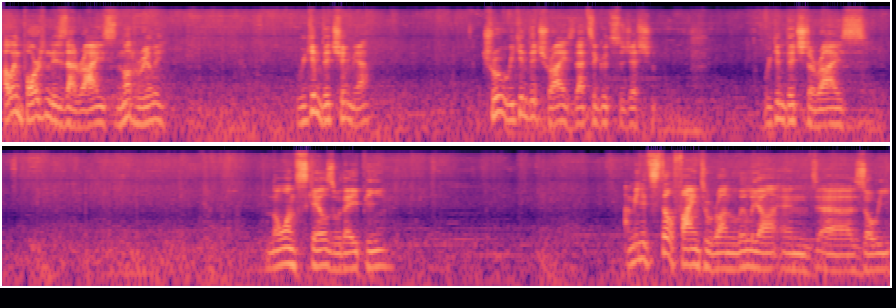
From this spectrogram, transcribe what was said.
How important is that Ryze? Not really. We can ditch him, yeah. True, we can ditch Ryze. That's a good suggestion. We can ditch the Ryze. No one scales with AP. I mean, it's still fine to run Lilia and uh, Zoe.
